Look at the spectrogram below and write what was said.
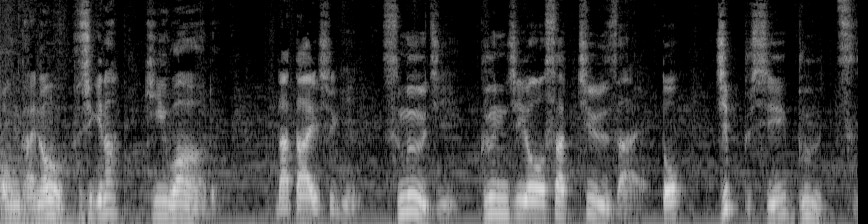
今回の不思議なキーワード裸体主義スムージー軍事用殺虫剤とジップシーブーツ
